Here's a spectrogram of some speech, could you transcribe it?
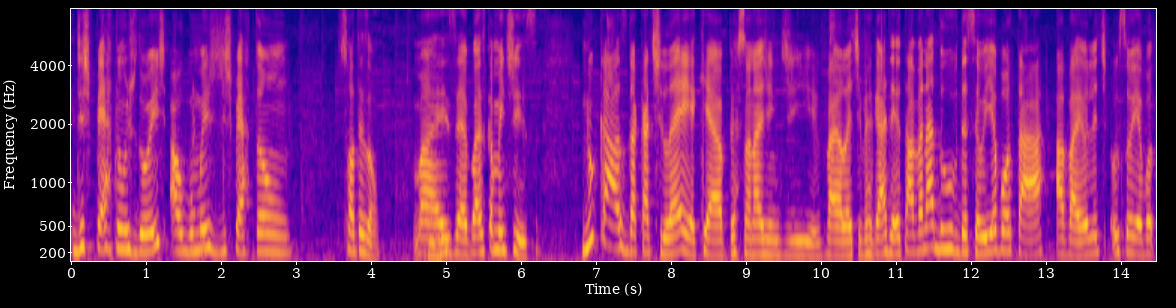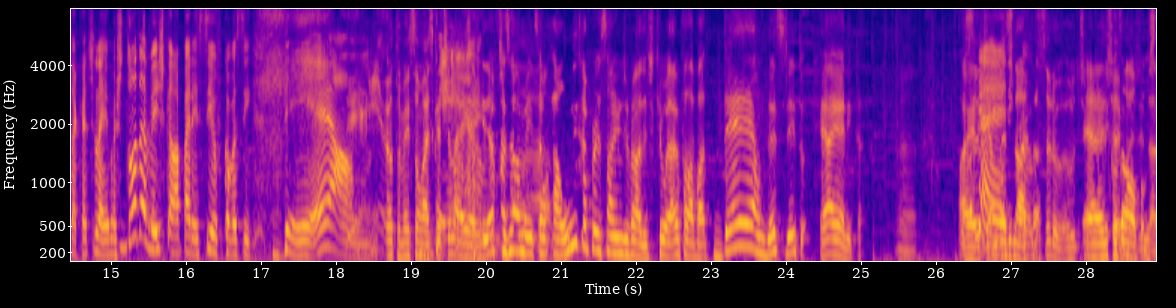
despertam os dois, algumas despertam só tesão. Mas é basicamente isso. No caso da Catileia, que é a personagem de Violet Evergarden, eu tava na dúvida se eu ia botar a Violet ou se eu ia botar a Catileia. Mas toda vez que ela aparecia, eu ficava assim, damn! Eu também sou mais Catileia. Eu queria fazer uma menção. A única personagem de Violet que eu olhava e falava, damn, desse jeito, é a Erika. É. A Você Erika é a mais gata. Sério, eu te É, deixar a da,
